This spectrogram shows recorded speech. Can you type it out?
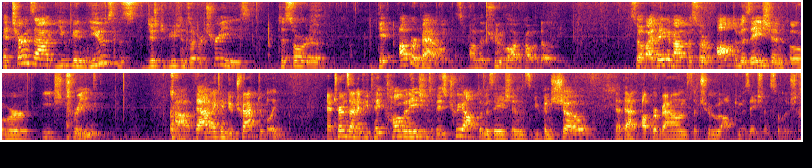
it turns out you can use the distributions over trees to sort of get upper bounds on the true log probability. So if I think about the sort of optimization over each tree, uh, that I can do tractably. And it turns out if you take combinations of these tree optimizations, you can show that that upper bounds the true optimization solution.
